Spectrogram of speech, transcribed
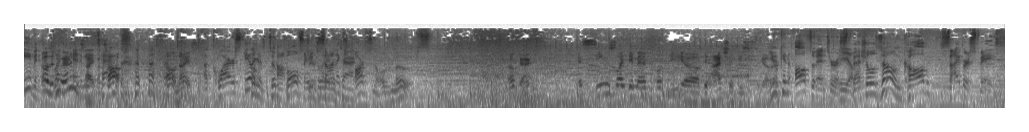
even Oh, the new deflect enemy type on top. oh, nice. Acquire skills to bolster Sonic's attack. arsenal of moves. Okay. It seems like they managed to put the uh, the action pieces together. You can also enter a Yeah. special zone called cyberspace.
